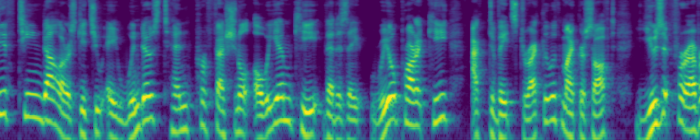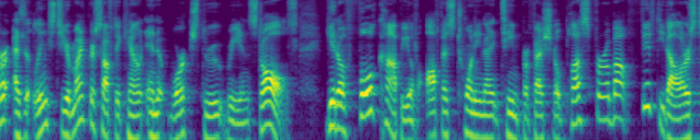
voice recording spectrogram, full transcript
$15 gets you a Windows 10 Professional OEM key that is a real product key, activates directly with Microsoft. Use it forever as it links to your Microsoft account and it works through reinstalls. Get a full copy of Office 2019 Professional Plus for about $50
